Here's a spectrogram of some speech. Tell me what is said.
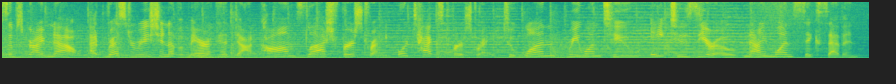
Subscribe now at restorationofamerica.com slash first or text first to 1 312 820 9167.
